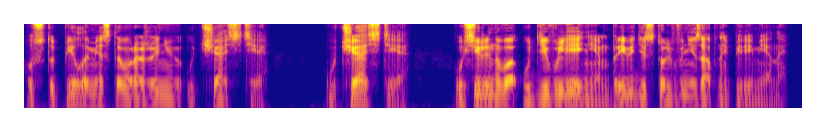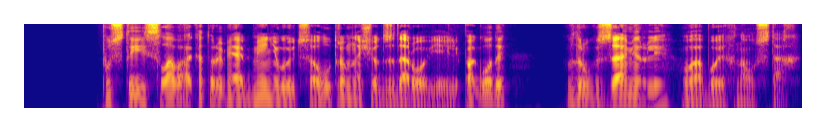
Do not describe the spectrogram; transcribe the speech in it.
уступила место выражению участия. Участия, усиленного удивлением при виде столь внезапной перемены. Пустые слова, которыми обмениваются утром насчет здоровья или погоды, вдруг замерли у обоих на устах.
